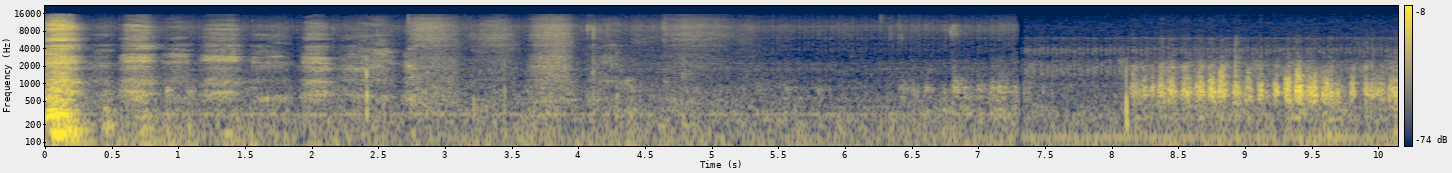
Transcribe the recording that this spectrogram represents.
Reddit! Write it or I'll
